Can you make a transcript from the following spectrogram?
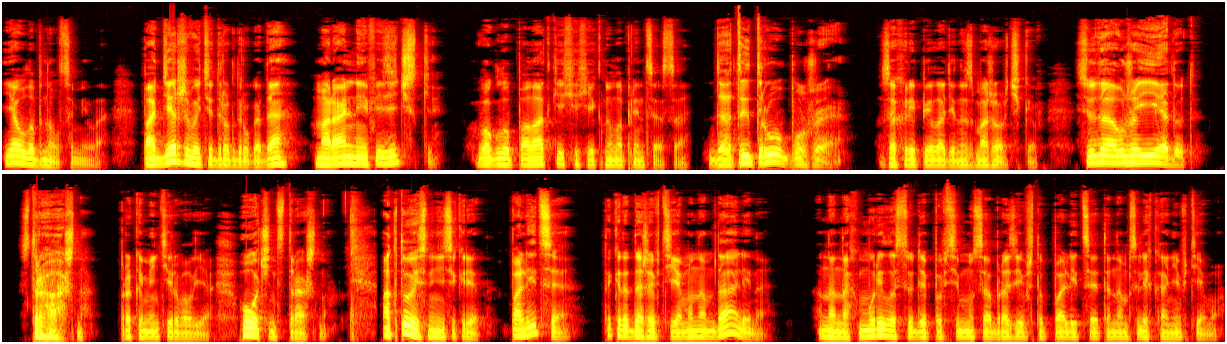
Я улыбнулся мило. Поддерживаете друг друга, да? Морально и физически? В углу палатки хихикнула принцесса. «Да ты труп уже!» захрипел один из мажорчиков. «Сюда уже едут!» «Страшно!» – прокомментировал я. «Очень страшно. А кто, если не секрет? Полиция? Так это даже в тему нам, да, Алина?» Она нахмурилась, судя по всему, сообразив, что полиция это нам слегка не в тему.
